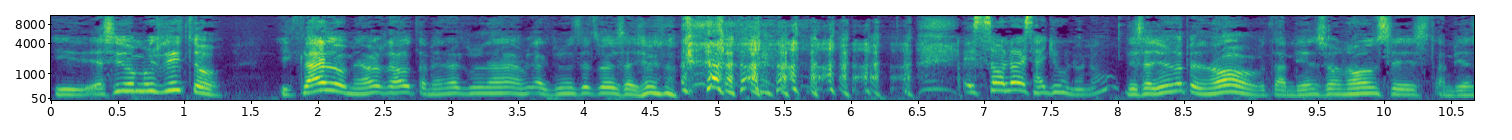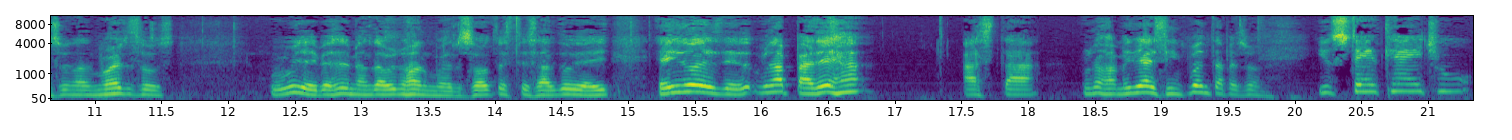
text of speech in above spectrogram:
y ha sido muy rico. Y claro, me ha ahorrado también alguna, algunos de estos desayunos. Es solo desayuno, ¿no? Desayuno, pero no, también son onces, también son almuerzos. Uy, hay veces me han dado unos almuerzotes, te saldo de ahí. He ido desde una pareja hasta una familia de 50 personas. Y usted que ha hecho,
